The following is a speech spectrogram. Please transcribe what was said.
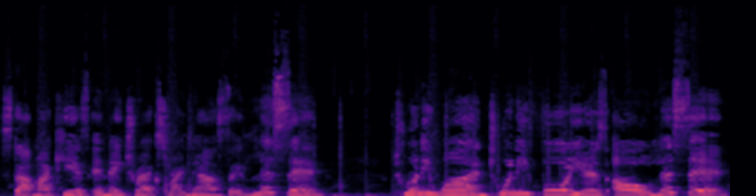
stop my kids in their tracks right now and say, listen, 21, 24 years old, listen.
